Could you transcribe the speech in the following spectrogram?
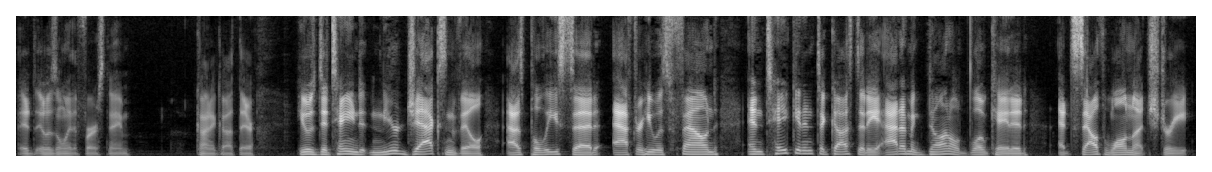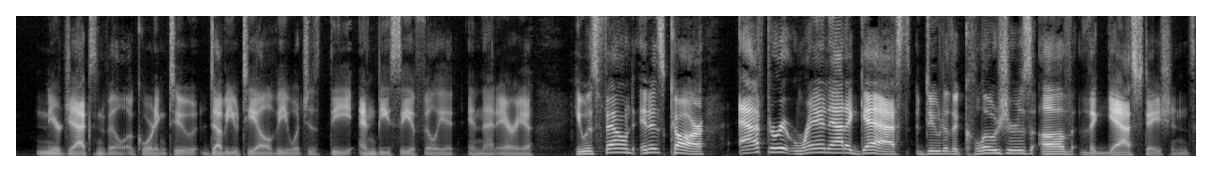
It, it was only the first name. Kind of got there. He was detained near Jacksonville, as police said, after he was found and taken into custody at a McDonald's located at South Walnut Street near Jacksonville, according to WTLV, which is the NBC affiliate in that area. He was found in his car after it ran out of gas due to the closures of the gas stations.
